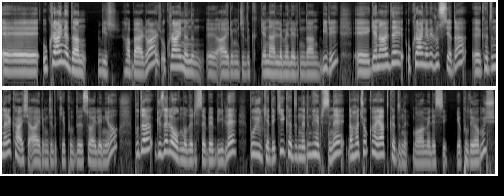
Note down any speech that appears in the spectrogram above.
Ee, Ukrayna'dan bir haber var. Ukrayna'nın e, ayrımcılık genellemelerinden biri. E, genelde Ukrayna ve Rusya'da e, kadınlara karşı ayrımcılık yapıldığı söyleniyor. Bu da güzel olmaları sebebiyle bu ülkedeki kadınların hepsine daha çok hayat kadını muamelesi yapılıyormuş.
